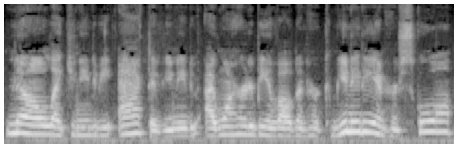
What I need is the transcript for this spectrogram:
no like you need to be active. You need to, i want her to be involved in her community and her school.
